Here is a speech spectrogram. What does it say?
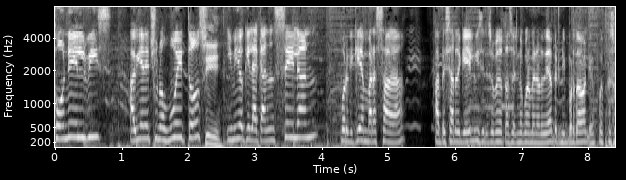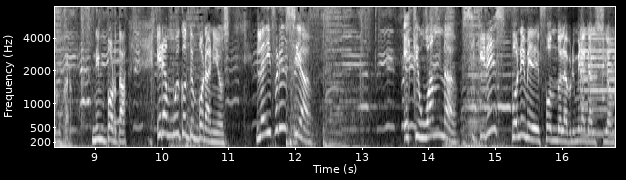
con Elvis, habían hecho unos duetos Sí. y medio que la cancelan porque queda embarazada. A pesar de que Elvis en ese momento está saliendo con una menor de edad, pero no importaba que después fue su mujer. No importa. Eran muy contemporáneos. La diferencia es que Wanda, si querés, poneme de fondo la primera canción.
